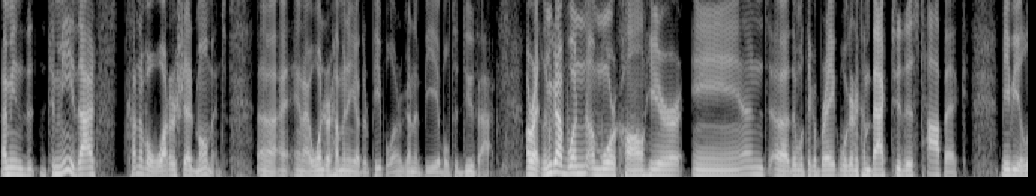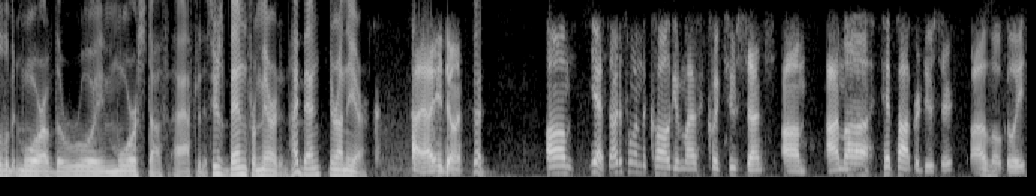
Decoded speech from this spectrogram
I mean, th- to me, that's kind of a watershed moment. Uh, and I wonder how many other people are going to be able to do that. All right, let me grab one more call here, and uh, then we'll take a break. We're going to come back to this topic, maybe a little bit more of the Roy Moore stuff after this. Here's Ben from Meriden. Hi, Ben. You're on the air. Hi, how you doing? Good. Um, yeah, so I just wanted to call, give my quick two cents. Um, I'm a hip hop producer uh, mm-hmm. locally,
